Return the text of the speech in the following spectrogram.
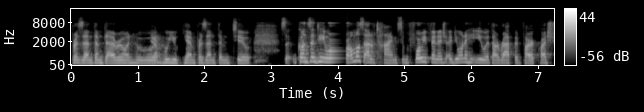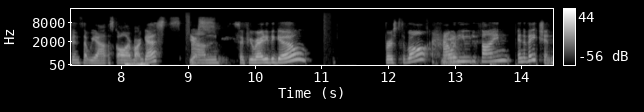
Present them to everyone who yeah. who you can present them to. So, Konstantin, we're almost out of time. So before we finish, I do want to hit you with our rapid fire questions that we ask all of our guests. Yes. Um, so if you're ready to go, first of all, how do you define innovation?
